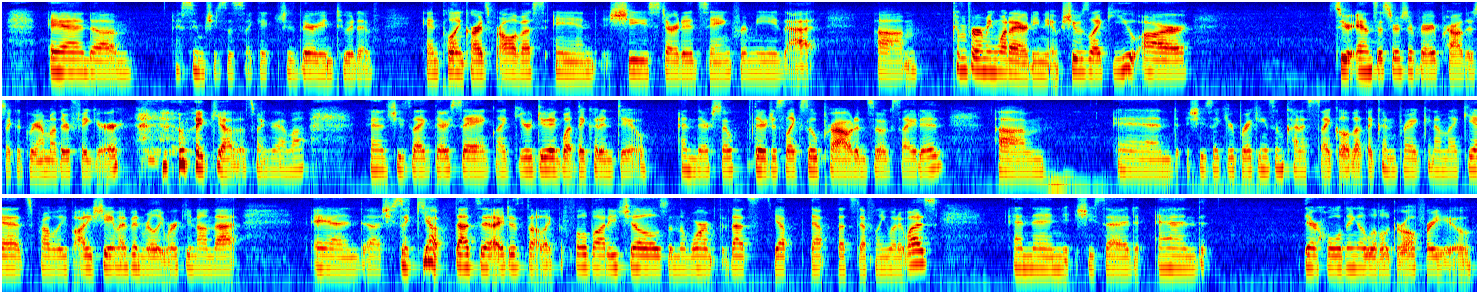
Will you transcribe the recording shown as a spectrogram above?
and um, I assume she's a psychic. She's very intuitive, and pulling cards for all of us. And she started saying for me that, um, confirming what I already knew. She was like, "You are." So your ancestors are very proud. There's like a grandmother figure. like, yeah, that's my grandma. And she's like, they're saying like you're doing what they couldn't do and they're so they're just like so proud and so excited um, and she's like you're breaking some kind of cycle that they couldn't break and i'm like yeah it's probably body shame i've been really working on that and uh, she's like yep that's it. I just got like the full body chills and the warmth. That's yep yep that's definitely what it was. And then she said and they're holding a little girl for you.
